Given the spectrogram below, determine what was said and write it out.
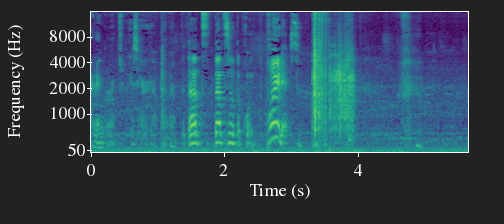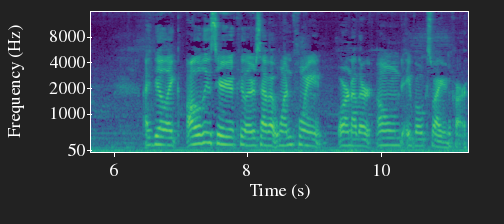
I didn't grow up to be a serial killer. But that's that's not the point. The point is, I feel like all of these serial killers have at one point or another owned a Volkswagen car,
